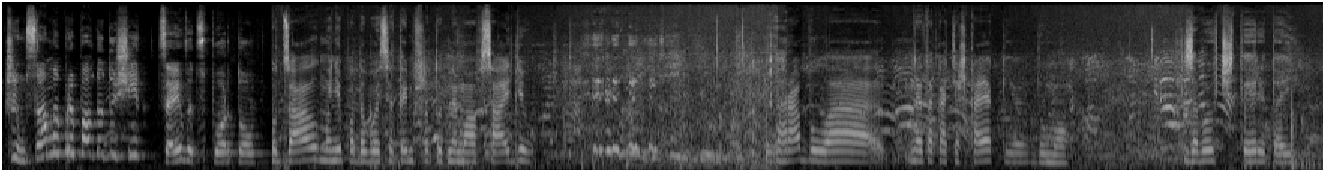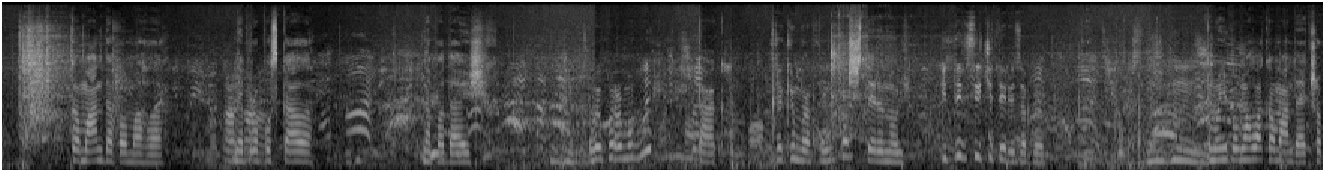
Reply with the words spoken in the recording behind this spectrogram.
чим саме припав до душі цей вид спорту. Футзал мені подобається тим, що тут нема офсайдів. Гра була не така тяжка, як я думав. Забив 4 та й команда допомогла. Не пропускала нападаючих. Ви перемогли? Так, З яким рахунком? 4-0. І ти всі чотири забив. Мені допомогла команда. Якщо б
